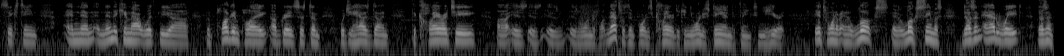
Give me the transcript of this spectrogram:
16, and then and then they came out with the uh, the plug and play upgraded system, which he has done. The clarity uh, is, is is is wonderful, and that's what's important: is clarity. Can you understand things? Can you hear it? It's one of and it looks it looks seamless. Doesn't add weight. Doesn't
